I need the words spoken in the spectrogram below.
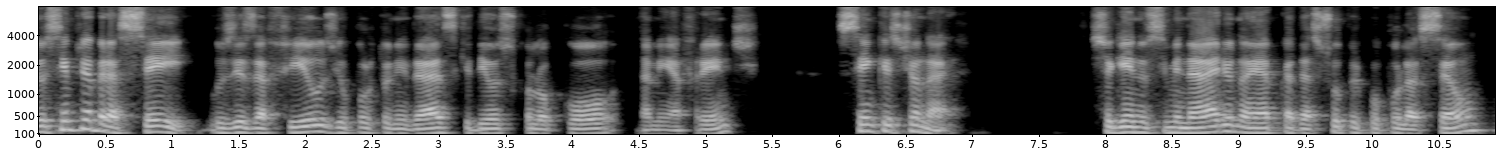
Eu sempre abracei os desafios e oportunidades que Deus colocou na minha frente, sem questionar. Cheguei no seminário na época da superpopulação,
